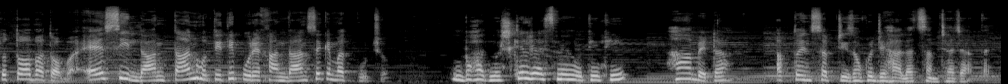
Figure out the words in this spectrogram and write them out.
तो तौबा तौबा। ऐसी लान तान होती थी पूरे खानदान से कि मत पूछो। बहुत मुश्किल रस्में होती थी। हाँ बेटा अब तो इन सब चीज़ों को जहालत समझा जाता है।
